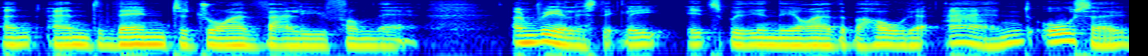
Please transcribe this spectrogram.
and and then to drive value from there. And realistically, it's within the eye of the beholder, and also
